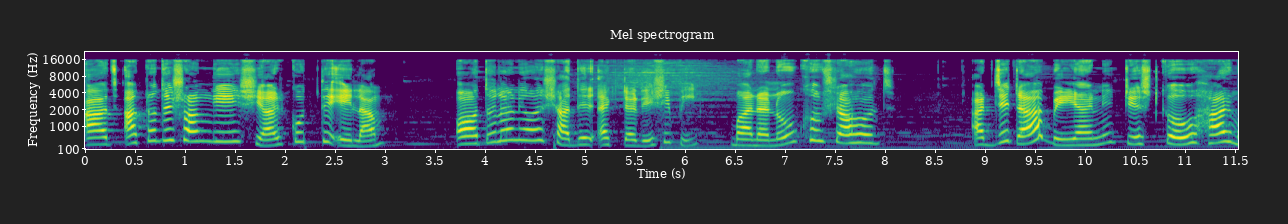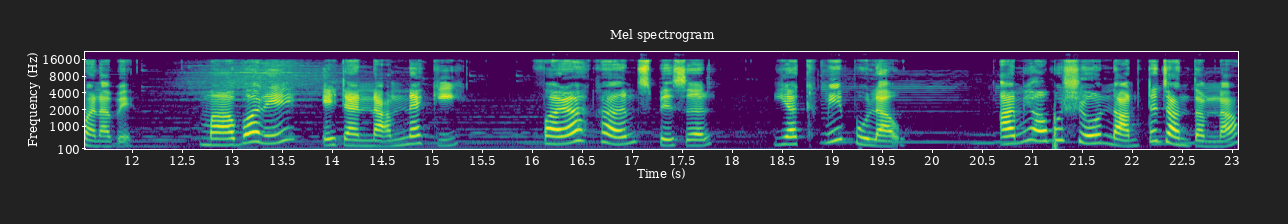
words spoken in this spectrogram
আজ আপনাদের সঙ্গে শেয়ার করতে এলাম অতুলনীয় স্বাদের একটা রেসিপি বানানো খুব সহজ আর যেটা বিরিয়ানির টেস্টকেও হার মানাবে। মা বলে, এটার নাম নাকি? ফারাহ খান স্পেশাল ইয়াকমি পোলাও। আমি অবশ্য নামটা জানতাম না,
